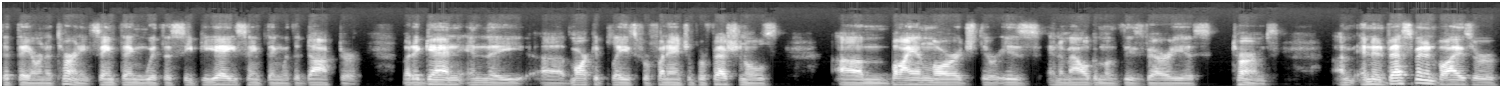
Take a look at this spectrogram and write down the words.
that they are an attorney. Same thing with a CPA, same thing with a doctor. But again, in the uh, marketplace for financial professionals, um, by and large, there is an amalgam of these various terms. Um, an investment advisor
